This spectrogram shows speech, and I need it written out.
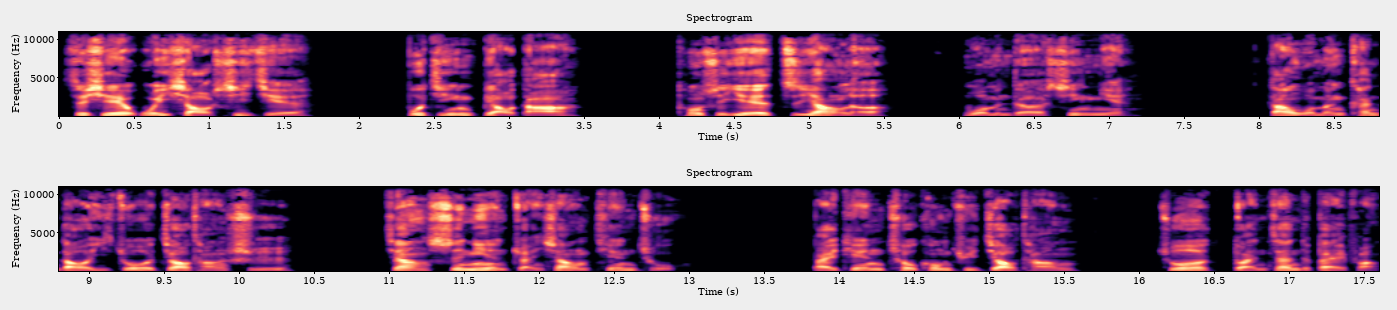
这些微小细节不仅表达，同时也滋养了我们的信念。当我们看到一座教堂时，将思念转向天主。白天抽空去教堂做短暂的拜访。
